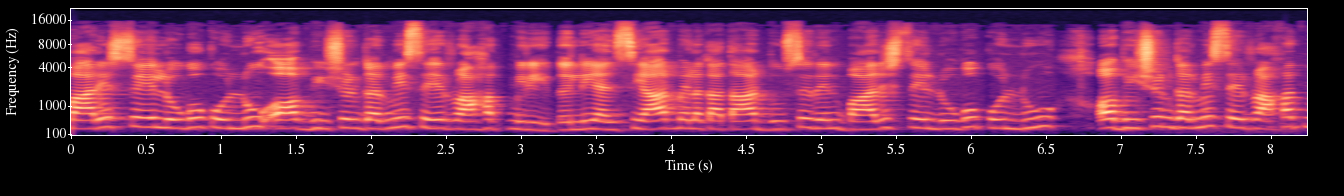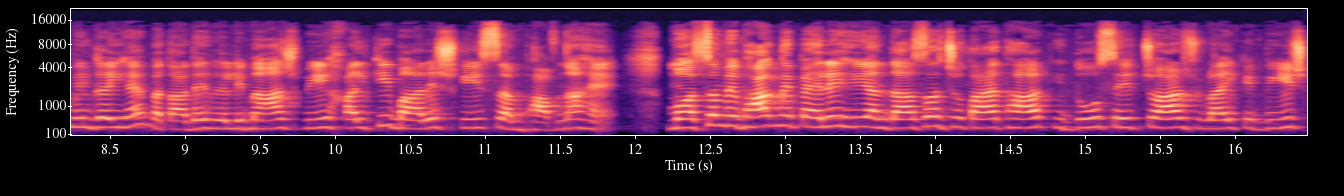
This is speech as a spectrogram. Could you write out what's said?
बारिश से लोगों को लू और भीषण गर्मी से राहत मिली। दिल्ली एनसीआर में लगातार दूसरे दिन बारिश से लोगों को लू और भीषण गर्मी से राहत मिल गई है। बता दें, दिल्ली में आज भी हल्की बारिश की संभावना है। मौसम विभाग ने पहले ही अंदाज़ा जताया था कि दो से चार जुलाई के बीच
